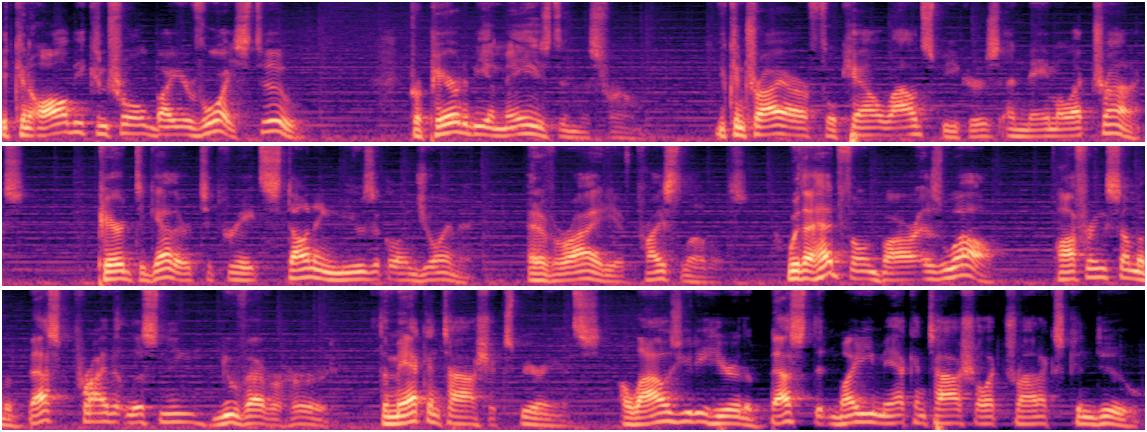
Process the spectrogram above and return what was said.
It can all be controlled by your voice, too. Prepare to be amazed in this room. You can try our Focal loudspeakers and Naim electronics, paired together to create stunning musical enjoyment at a variety of price levels with a headphone bar as well, offering some of the best private listening you've ever heard. The McIntosh experience allows you to hear the best that mighty McIntosh electronics can do,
